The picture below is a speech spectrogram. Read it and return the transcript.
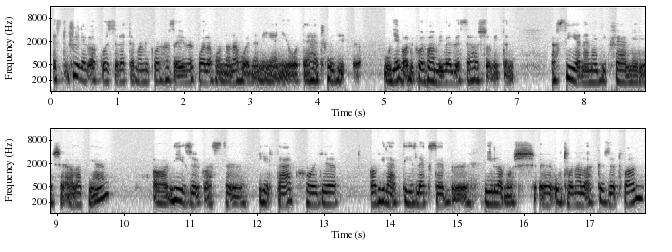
Ezt főleg akkor szeretem, amikor hazajövök valahonnan, ahol nem ilyen jó, tehát hogy ugye amikor valamivel összehasonlítani. A CNN egyik felmérése alapján a nézők azt írták, hogy a világ tíz legszebb villamos útvonalak között van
